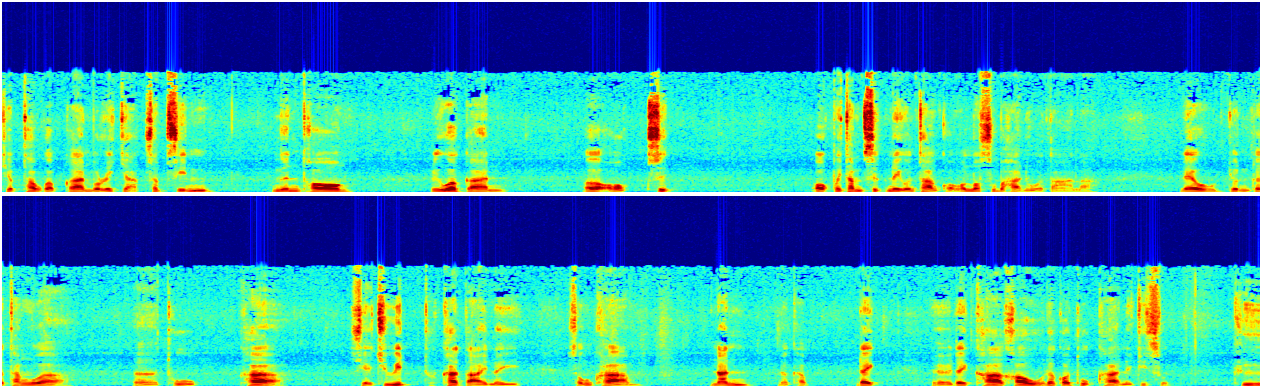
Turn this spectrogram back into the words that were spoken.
เทียบเท่ากับการบริจาคทรัพย์สิน เงินทอง หรือว่าการออออกศึก ออกไปทำศึกในหนทางของอัลลอฮ์สุบฮานุวตาลา แล้วจนกระทั่งว่าถูกฆ่า เสียชีวิตฆ่าตายในสงครามนั้นนะครับได้ได้ฆ่าเขาแล้วก็ถูกฆ่าในที่สุด คือ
